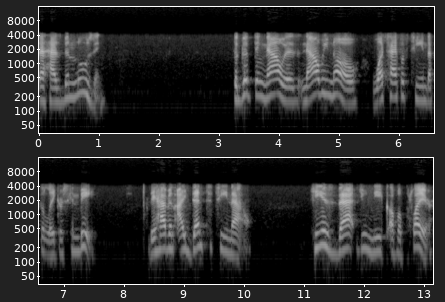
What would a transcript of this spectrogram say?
that has been losing. The good thing now is now we know what type of team that the Lakers can be. They have an identity now. He is that unique of a player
